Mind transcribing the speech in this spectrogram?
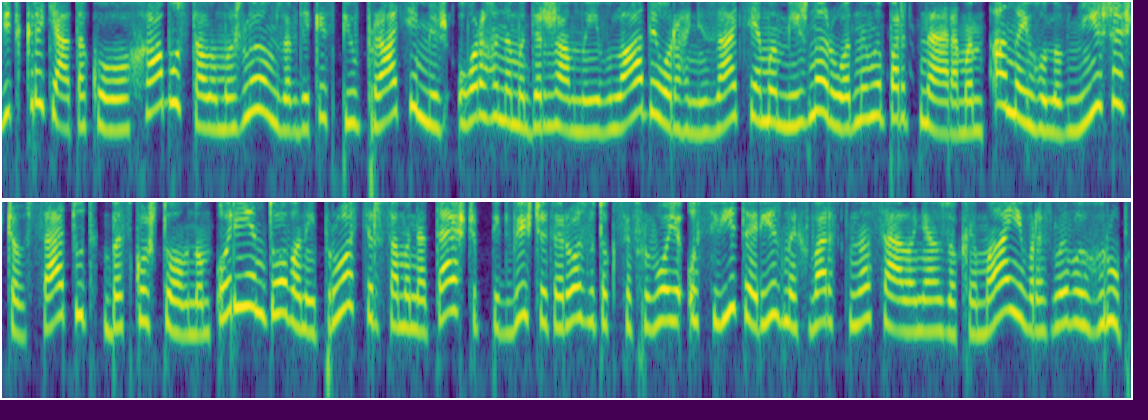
Відкриття такого хабу стало можливим завдяки співпраці між органами державної влади, організаціями, міжнародними партнерами. А найголовніше, що все тут безкоштовно. Орієнтований простір саме на те, щоб підвищити розвиток цифрової освіти різних верств населення, зокрема і вразливих груп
